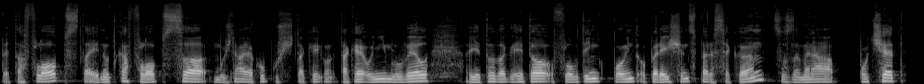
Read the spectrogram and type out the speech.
petaflops. Ta jednotka flops, možná Jakub už také, také o ní mluvil, je to, je to floating point operations per second, co znamená počet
